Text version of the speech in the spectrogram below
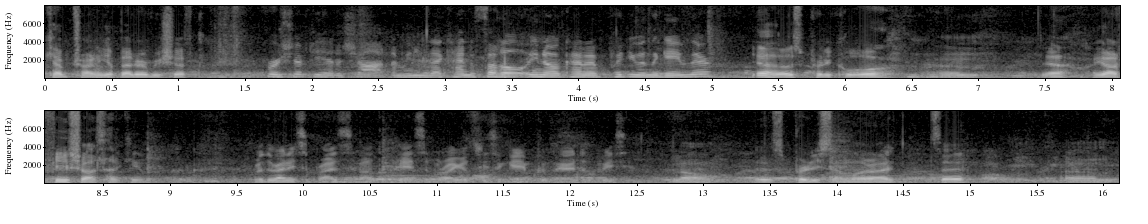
kept trying to get better every shift. First shift, you had a shot. I mean, did that kind of settle, you know, kind of put you in the game there? Yeah, that was pretty cool. Um, yeah, I got a few shots that game. Were there any surprises about the pace of a regular season game compared to the preseason? No, it was pretty similar, I'd say. Um,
